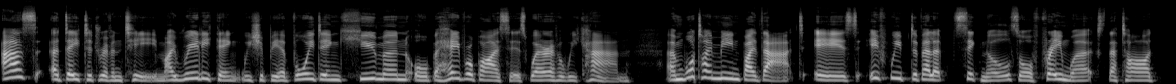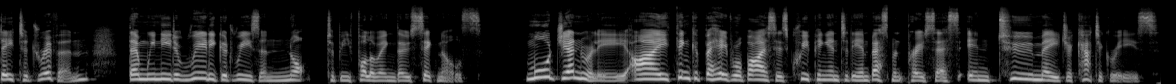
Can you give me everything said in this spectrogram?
as a data driven team, I really think we should be avoiding human or behavioral biases wherever we can. And what I mean by that is if we've developed signals or frameworks that are data driven, then we need a really good reason not to be following those signals. More generally, I think of behavioural biases creeping into the investment process in two major categories.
